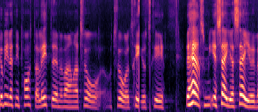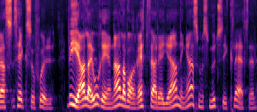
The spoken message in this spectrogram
Jag vill att ni pratar lite med varandra två och två och tre och tre. Det här som Jesaja säger i vers 6 och 7. Vi är alla orena, alla våra rättfärdiga gärningar som en smutsig klädsel.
